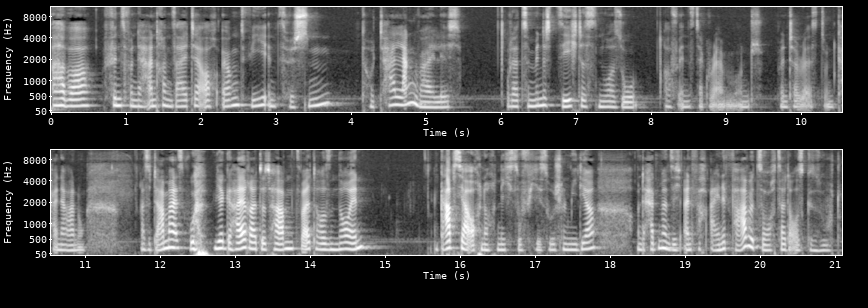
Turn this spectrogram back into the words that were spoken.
aber finde es von der anderen Seite auch irgendwie inzwischen total langweilig. Oder zumindest sehe ich das nur so auf Instagram und Pinterest und keine Ahnung. Also damals, wo wir geheiratet haben, 2009, gab es ja auch noch nicht so viel Social Media. Und da hat man sich einfach eine Farbe zur Hochzeit ausgesucht.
